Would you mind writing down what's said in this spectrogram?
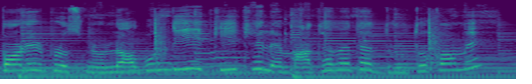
পরের প্রশ্ন, লবণ দিয়ে কি খেলে মাথা ব্যথা দ্রুত কমে?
